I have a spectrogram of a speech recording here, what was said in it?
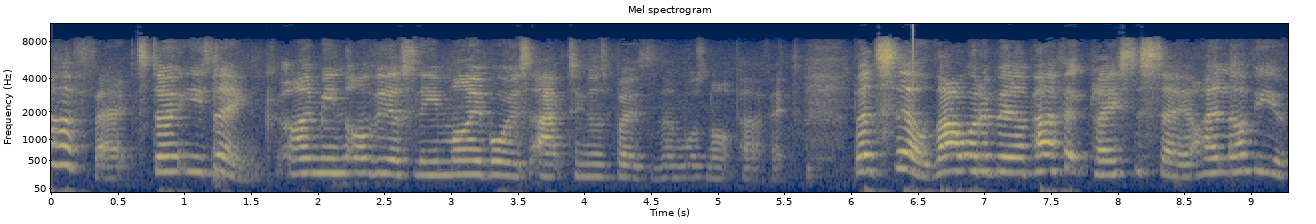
Perfect, don't you think? I mean, obviously, my voice acting as both of them was not perfect. But still, that would have been a perfect place to say, I love you.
